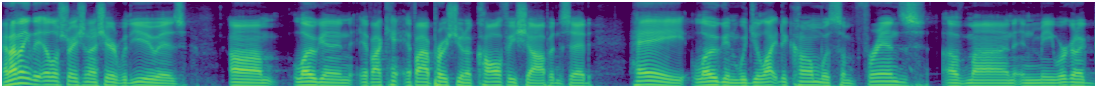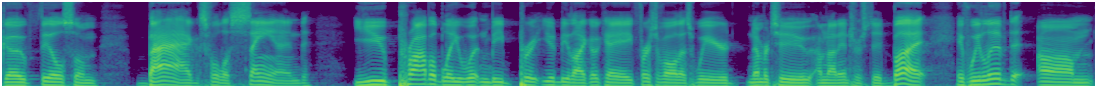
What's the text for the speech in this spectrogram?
And I think the illustration I shared with you is um, Logan, if I can if I approached you in a coffee shop and said, "Hey, Logan, would you like to come with some friends of mine and me? We're going to go fill some bags full of sand." You probably wouldn't be. Pre- you'd be like, "Okay, first of all, that's weird. Number two, I'm not interested." But if we lived um,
